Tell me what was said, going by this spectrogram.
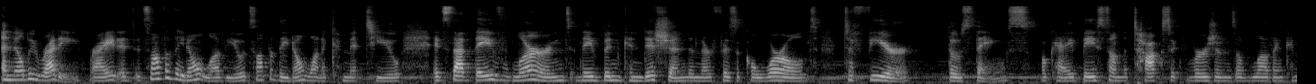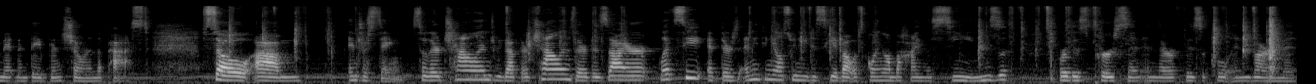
and they'll be ready, right? it's not that they don't love you. It's not that they don't want to commit to you. It's that they've learned, they've been conditioned in their physical world to fear those things, okay, based on the toxic versions of love and commitment they've been shown in the past. So, um, interesting. So their challenge, we got their challenge, their desire. Let's see if there's anything else we need to see about what's going on behind the scenes for this person in their physical environment.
